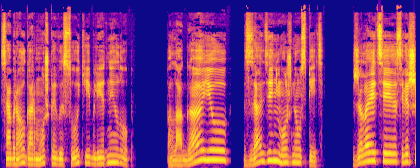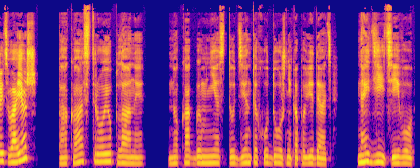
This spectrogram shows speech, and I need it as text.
собрал гармошкой высокий бледный лоб. Полагаю, за день можно успеть. Желаете совершить вояж? Пока строю планы. Но как бы мне студента-художника повидать? Найдите его,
